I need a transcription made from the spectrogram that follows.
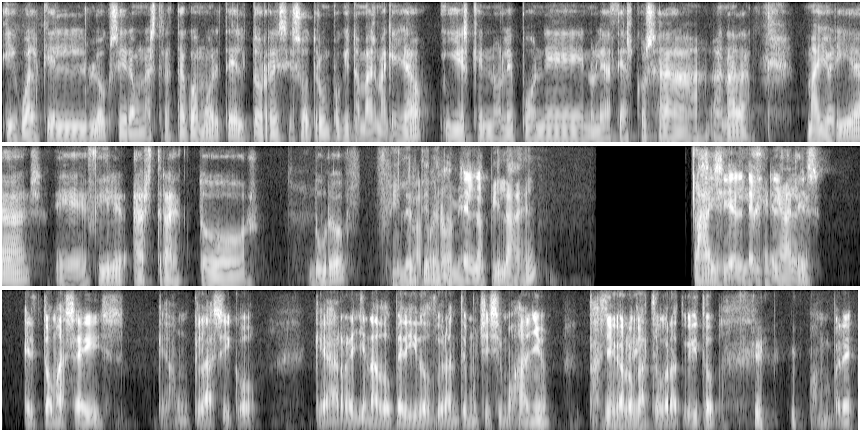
Igual que el blog era un abstractaco a muerte, el Torres es otro, un poquito más maquillado, y es que no le pone, no le hace ascos a, a nada. Mayorías, eh, filler, abstractos duros. Filler Ah, tiene bueno, también el- la pila, ¿eh? Ay, sí, el, y el- el- geniales. el Toma 6, que es un clásico que ha rellenado pedidos durante muchísimos años para llegar a los gastos gratuitos. Hombre.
